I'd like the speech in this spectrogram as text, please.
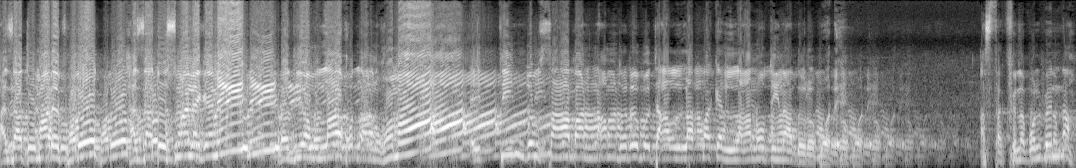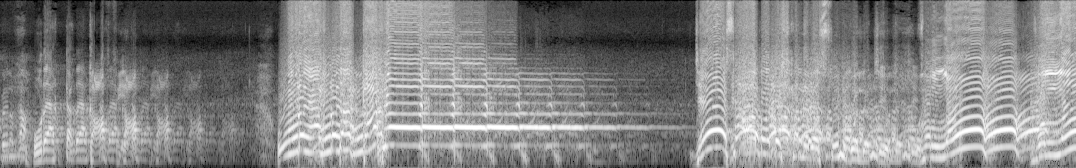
হযরত ওমর ফারুক, হযরত তাআলা এই তিনজন সাহাবার নাম ধরে বলছে, আল্লাহ পাকের লানত ইনাদের উপরে আস্তাগফিরুল্লাহ বলবেন না, ওরা একটা কাফির। ওরা একটা কাফির। যে সাহাবাদের সামনে রাসূল বলেছে আল্লাহ আল্লাহ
